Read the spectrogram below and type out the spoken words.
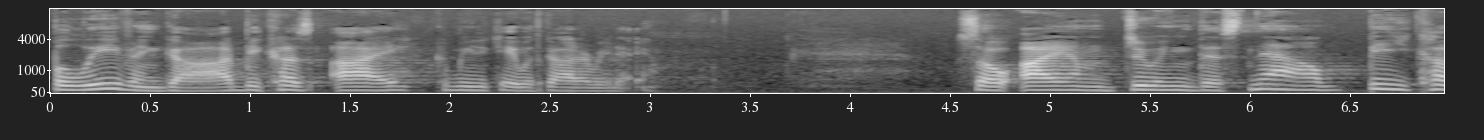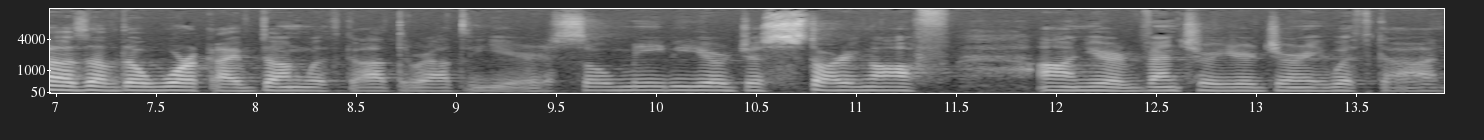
believe in God because I communicate with God every day. So I am doing this now because of the work I've done with God throughout the years. So maybe you're just starting off on your adventure, your journey with God.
